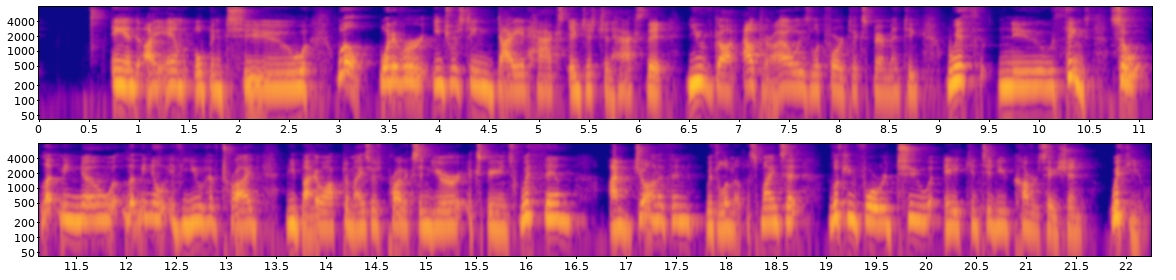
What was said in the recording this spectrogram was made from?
And I am open to, well, whatever interesting diet hacks, digestion hacks that you've got out there. I always look forward to experimenting with new things. So let me know, let me know if you have tried the BiOptimizers products and your experience with them. I'm Jonathan with Limitless Mindset, looking forward to a continued conversation with you.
